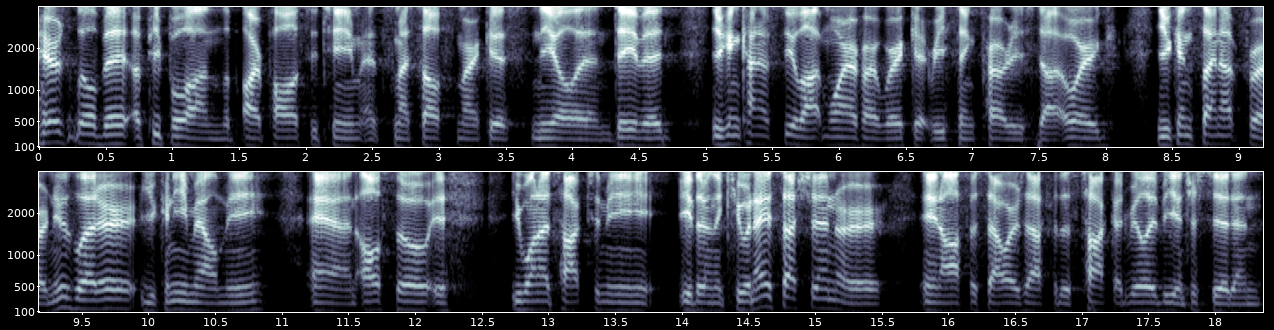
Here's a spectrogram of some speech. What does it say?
here's a little bit of people on the, our policy team. It's myself, Marcus, Neil, and David. You can kind of see a lot more of our work at rethinkpriorities.org. You can sign up for our newsletter. You can email me. And also, if you want to talk to me either in the Q&A session or in office hours after this talk, I'd really be interested in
